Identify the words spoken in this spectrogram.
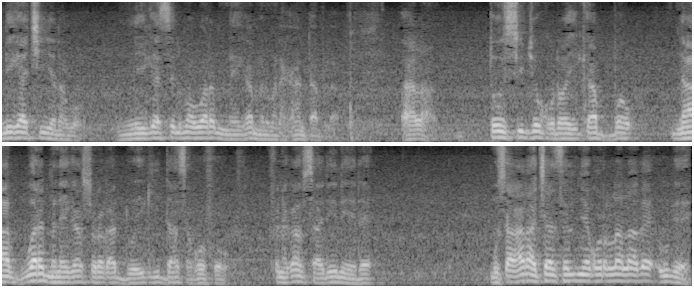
n'i ka ci ɲɛnabɔ n'i ka selima wari minɛ i ka manamanakan dabila voilà to studio kɔnɔ i ka bɔ na wari minɛ i ka sɔrɔ ka don i k'i da sago fɔ fana ka fisa ni nin ye dɛ musaka ka ca seli ɲɛkɔrɔla la dɛ u bɛn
